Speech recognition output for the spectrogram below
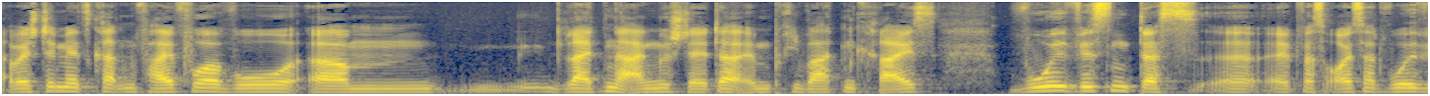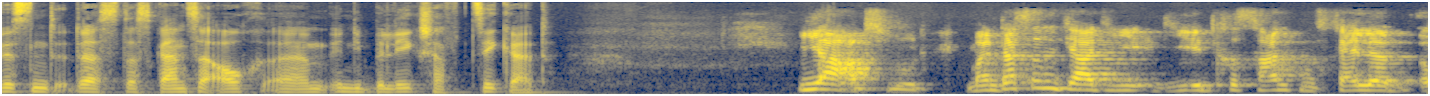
Aber ich stelle mir jetzt gerade einen Fall vor, wo ähm, leitender Angestellter im privaten Kreis wohlwissend, dass äh, etwas äußert, wohlwissend, dass das Ganze auch ähm, in die Belegschaft sickert. Ja, absolut. Ich meine, das sind ja die, die interessanten Fälle, äh,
